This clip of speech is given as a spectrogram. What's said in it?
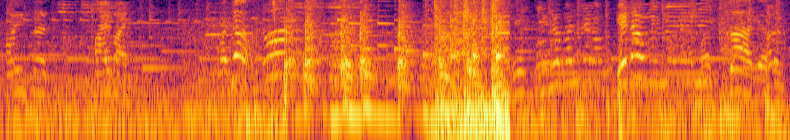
सॉरी सर बाय बाय अच्छा गेट आउट मजा आ गया भाई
